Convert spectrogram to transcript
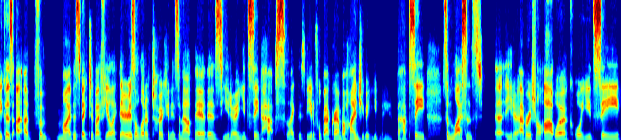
because I, I, from my perspective i feel like there is a lot of tokenism out there. There's you know you'd see perhaps like this beautiful background behind you but you'd, you'd perhaps see some licensed uh, you know aboriginal artwork or you'd see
